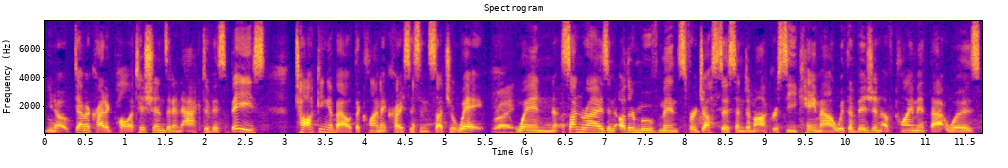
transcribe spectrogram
you know, democratic politicians and an activist base talking about the climate crisis in such a way. Right. When Sunrise and other movements for justice and democracy came out with a vision of climate that was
